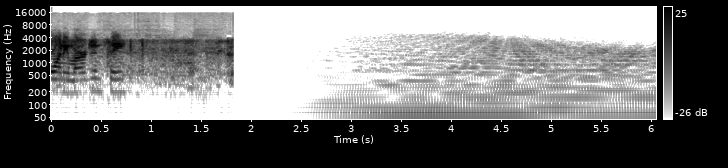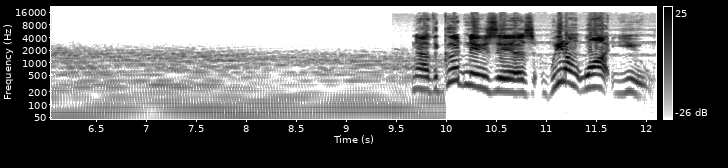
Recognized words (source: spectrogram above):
911 emergency. Now, the good news is we don't want you.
